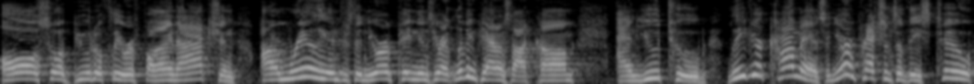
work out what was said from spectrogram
Also a beautifully refined action. I'm really interested in your opinions here at livingpianos.com and YouTube. Leave your comments and your impressions of these two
